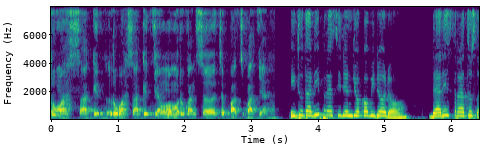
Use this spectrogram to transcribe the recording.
rumah sakit-rumah sakit yang memerlukan secepat-cepatnya. Itu tadi Presiden Joko Widodo. Dari 105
